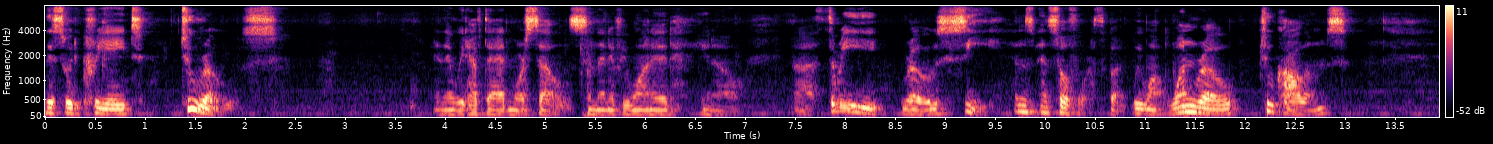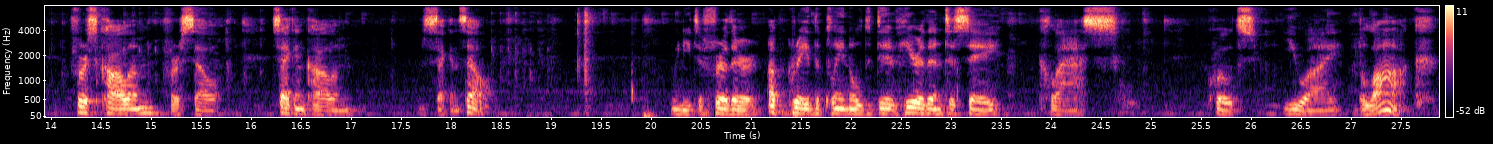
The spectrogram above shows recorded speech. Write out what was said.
this would create two rows. And then we'd have to add more cells. And then if we wanted, you know, uh, three rows, C, and, and so forth. But we want one row, two columns, first column, first cell, second column, second cell. We need to further upgrade the plain old div here then to say class quotes UI block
